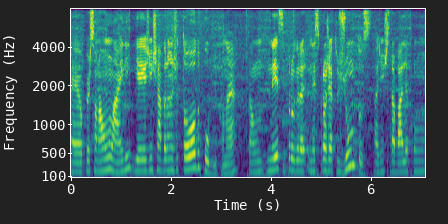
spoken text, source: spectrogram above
é, o personal online, e aí a gente abrange todo o público, né? Então, nesse, nesse projeto juntos, a gente trabalha com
